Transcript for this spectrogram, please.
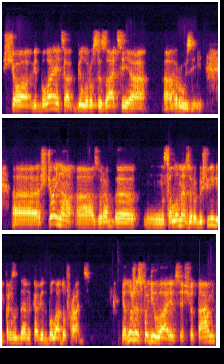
що відбувається білорусизація а, Грузії. Е, Щойно Зураб, е, Саломе Зоробишвілі, президентка, відбула до Франції. Я дуже сподіваюся, що там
